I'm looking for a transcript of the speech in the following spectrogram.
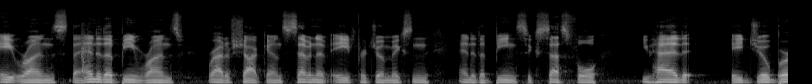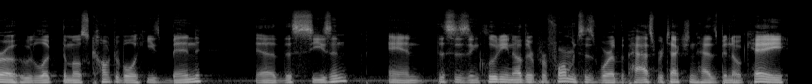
eight runs that ended up being runs were out of shotgun, seven of eight for Joe Mixon ended up being successful. You had a Joe Burrow who looked the most comfortable he's been uh, this season. And this is including other performances where the pass protection has been okay,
